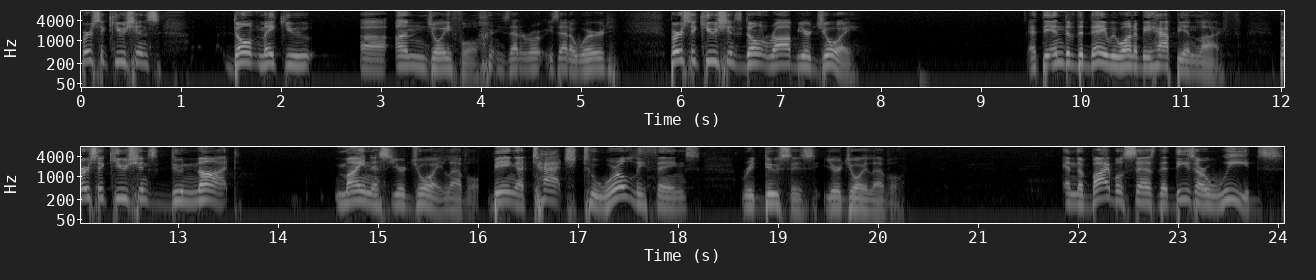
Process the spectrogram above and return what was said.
Persecutions don't make you uh, unjoyful. is, that a, is that a word? Persecutions don't rob your joy. At the end of the day, we want to be happy in life. Persecutions do not minus your joy level. Being attached to worldly things reduces your joy level. And the Bible says that these are weeds.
